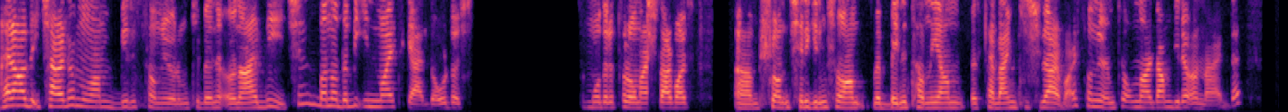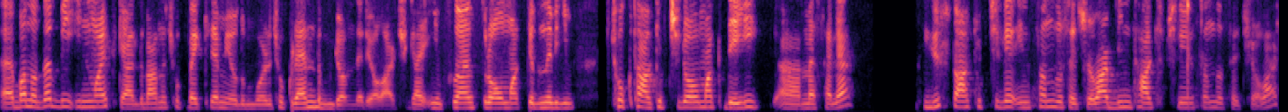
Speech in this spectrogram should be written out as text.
herhalde içeriden olan biri sanıyorum ki beni önerdiği için bana da bir invite geldi. Orada işte moderatör olan var şu an içeri girmiş olan ve beni tanıyan ve seven kişiler var. Sanıyorum ki onlardan biri önerdi. Bana da bir invite geldi. Ben de çok beklemiyordum bu arada. Çok random gönderiyorlar. Çünkü yani influencer olmak ya da ne bileyim çok takipçili olmak değil mesele. 100 takipçili insanı da seçiyorlar, 1000 takipçili insanı da seçiyorlar.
